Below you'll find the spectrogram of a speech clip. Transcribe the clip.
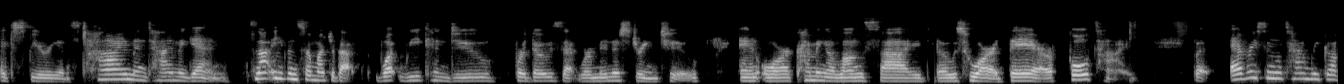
experienced time and time again. It's not even so much about what we can do for those that we're ministering to and or coming alongside those who are there full time. But every single time we go,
